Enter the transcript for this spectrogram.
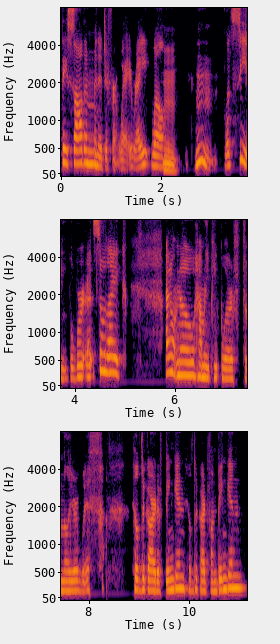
they saw them in a different way, right? Well, mm. hmm, let's see. Uh, so like I don't know how many people are familiar with Hildegard of Bingen, Hildegard von Bingen.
